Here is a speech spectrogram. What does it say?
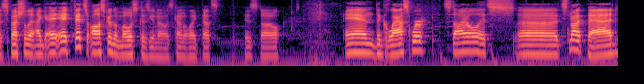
especially I, it fits Oscar the most because you know it's kind of like that's his style. And the glasswork style, it's uh, it's not bad.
